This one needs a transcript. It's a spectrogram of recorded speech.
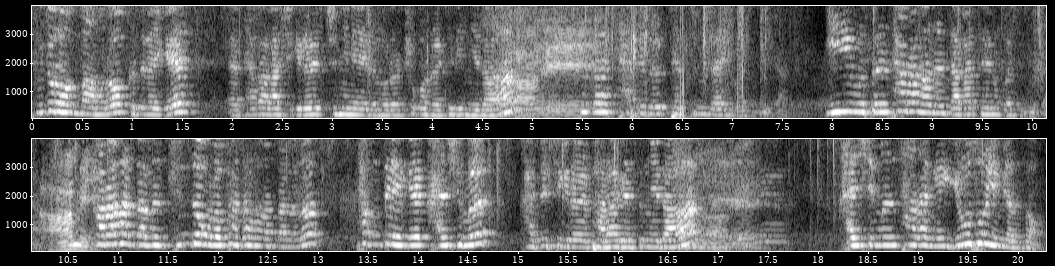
부드러운 마음으로 그들에게 에, 다가가시기를 주님의 이름으로 축원을 드립니다. 아멘. 그가 자비를 베푼 자인 것입니다. 이웃을 사랑하는 자가 되는 것입니다. 아멘. 사랑한다면 진정으로 사랑한다면 상대에게 관심을 가지시기를 바라겠습니다. 아멘. 관심은 사랑의 요소이면서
